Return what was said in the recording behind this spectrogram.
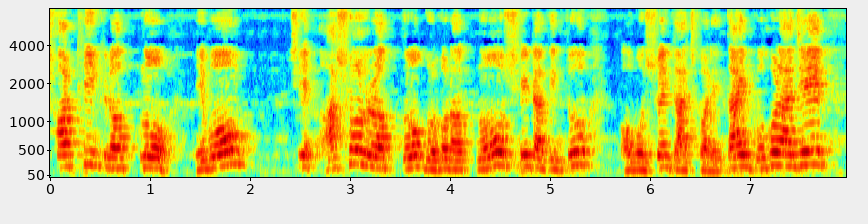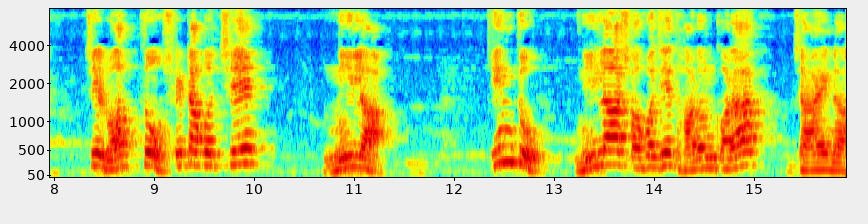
সঠিক রত্ন এবং যে আসল রত্ন গ্রহরত্ন সেটা কিন্তু অবশ্যই কাজ করে। তাই গ্রহরাজের যে রত্ন, সেটা হচ্ছে নীলা। কিন্তু নীলা সহজে ধারণ করা যায় না।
